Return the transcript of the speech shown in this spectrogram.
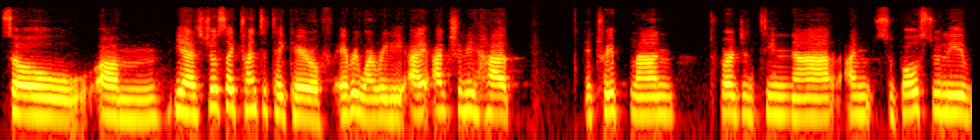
So um, yeah it's just like trying to take care of everyone really. I actually had a trip planned to argentina. I'm supposed to leave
